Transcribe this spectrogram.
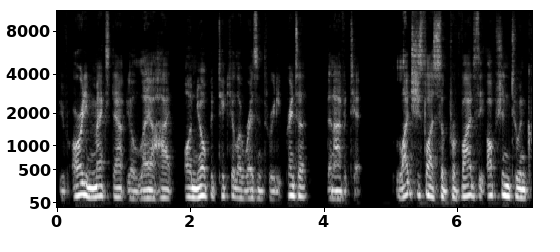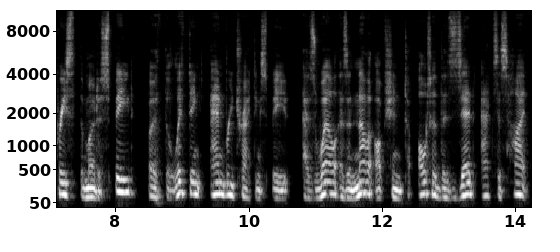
If you've already maxed out your layer height on your particular resin 3D printer, then I have a tip. Lychee Slicer provides the option to increase the motor speed, both the lifting and retracting speed, as well as another option to alter the Z axis height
